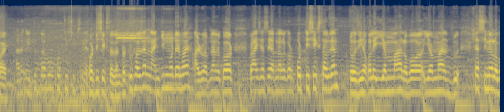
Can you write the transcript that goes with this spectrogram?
হয়। আৰু ফৰ্টি ছিক্স থাউজেণ্ড তো টু থাউজেণ্ড নাইনটিন মডেল হয় আৰু আপোনালোকৰ প্ৰাইচ আছে আপোনালোকৰ ফৰ্টি ছিক্স থাউজেণ্ড তো যিসকলে ইয়ামাহ ল'ব ইয়ামাহ ফেচিনো ল'ব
